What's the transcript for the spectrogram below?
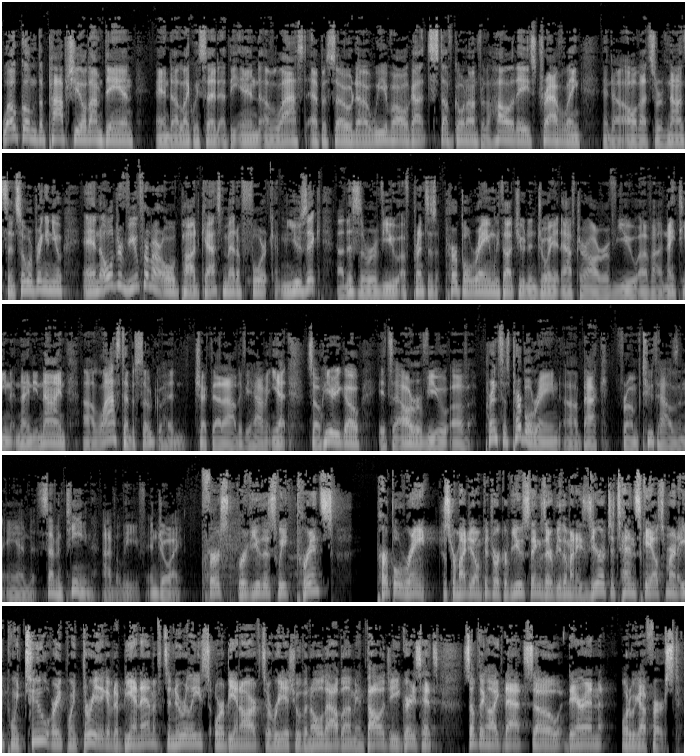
Welcome to Pop Shield. I'm Dan. And uh, like we said at the end of last episode, uh, we've all got stuff going on for the holidays, traveling, and uh, all that sort of nonsense. So we're bringing you an old review from our old podcast, Metaphoric Music. Uh, this is a review of Prince's Purple Rain. We thought you'd enjoy it after our review of 1999 uh, uh, last episode. Go ahead and check that out if you haven't yet. So here you go. It's our review of Prince's Purple Rain back from 2017, I believe. Enjoy. First review this week Prince Purple Rain. Just remind you on Pitchfork Reviews things, they review them on a 0 to 10 scale, somewhere an 8.2 or 8.3. They give it a BNM if it's a new release, or a BNR if it's a reissue of an old album, anthology, greatest hits, something like that. So, Darren, what do we got first?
